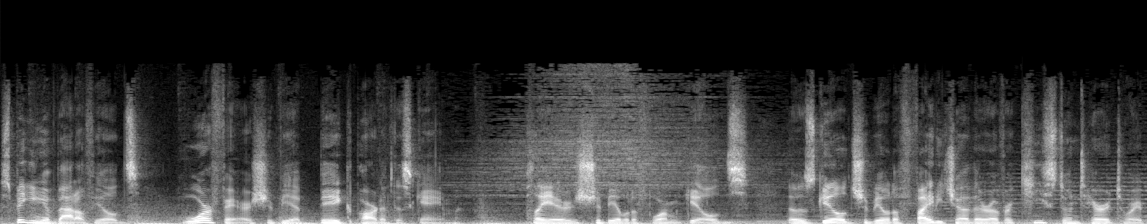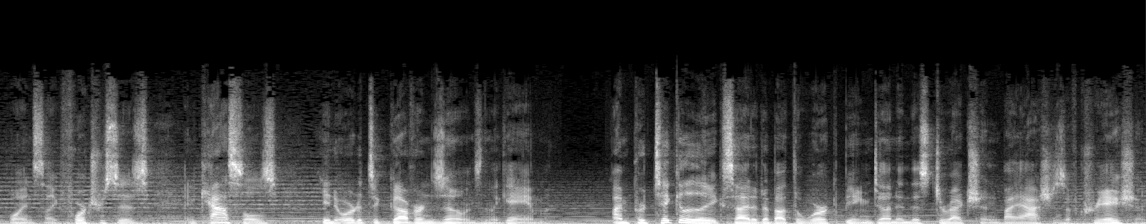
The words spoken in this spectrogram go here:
Speaking of battlefields, warfare should be a big part of this game. Players should be able to form guilds, those guilds should be able to fight each other over keystone territory points like fortresses and castles in order to govern zones in the game. I'm particularly excited about the work being done in this direction by Ashes of Creation.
